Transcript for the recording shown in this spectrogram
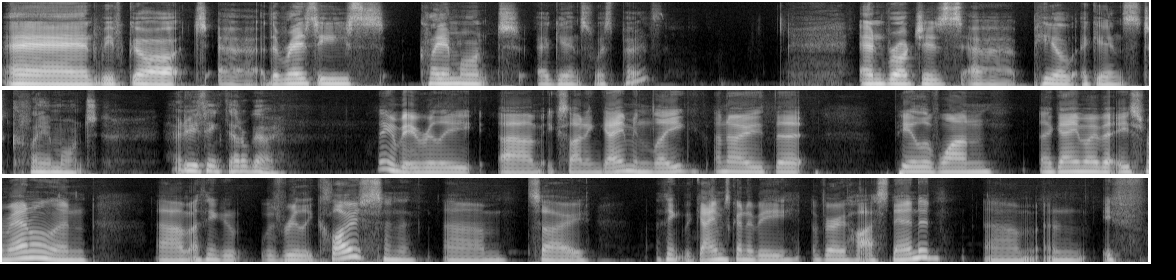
and we've got uh, the Rezzies, Claremont against West Perth, and Rogers uh, Peel against Claremont. How do you think that'll go? I think it'd be a really um, exciting game in league. I know that Peel have won a game over East Fremantle, and um, I think it was really close. And um, so I think the game's going to be a very high standard. Um, and if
